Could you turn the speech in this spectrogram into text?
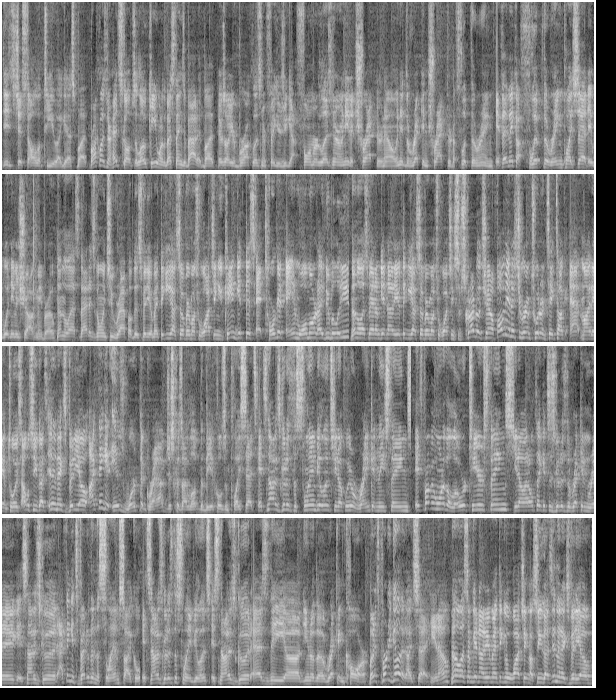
it's just all up to you, I guess. But Brock Lesnar head sculpt's low-key one of the best things about it, but here's all your Brock Lesnar figures. You got former Lesnar. We need a tractor now. We need the wrecking tractor to flip the ring. If they make a flip the ring playset, it wouldn't even shock me, bro. Nonetheless, that is going to wrap up this video, man. Thank you guys so very much for watching. You can get this at Target and Walmart, I do believe. Nonetheless, man, I'm getting out of here. Thank you guys so very much for watching. Subscribe to the channel. Follow me on Instagram, Twitter, and TikTok at MyDamnToys. I will see you guys in the next video. I think it is worth the grab just because I love the vehicles and playsets. It's not as good as the Slambulance. You know, if we were ranking these things, it's probably one of the lower tiers things. You know, I don't think it's as good as the Wrecking Rig. It's not as good. I think it's better than the Slam Cycle. It's not as good as the Slambulance. It's not as good as the, uh, you know, the Wrecking Car. But it's pretty good, I'd say, you know? Nonetheless, I'm getting out of here, man. Thank you for watching. I'll see you guys in the next video.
